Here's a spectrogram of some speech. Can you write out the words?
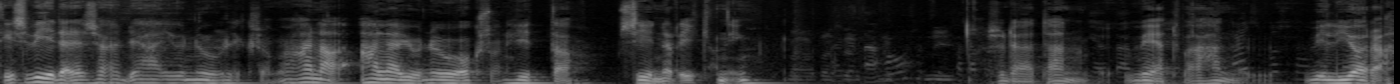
Tills vidare så det har ju nu liksom, han har, han har ju nu också hittat sin riktning. Så där att han vet vad han vill göra.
